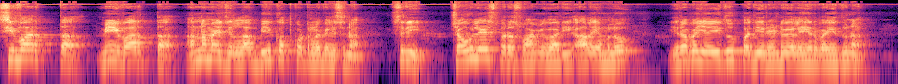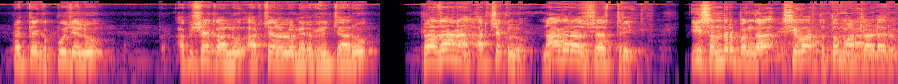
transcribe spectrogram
శివార్త మీ వార్త అన్నమయ్య జిల్లా బి కొత్తకోటలో వెలిసిన శ్రీ చౌలేశ్వర స్వామివారి ఆలయంలో ఇరవై ఐదు పది రెండు వేల ఇరవై ఐదున ప్రత్యేక పూజలు అభిషేకాలు అర్చనలు నిర్వహించారు ప్రధాన అర్చకులు నాగరాజు శాస్త్రి. ఈ సందర్భంగా శివార్తతో మాట్లాడారు.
